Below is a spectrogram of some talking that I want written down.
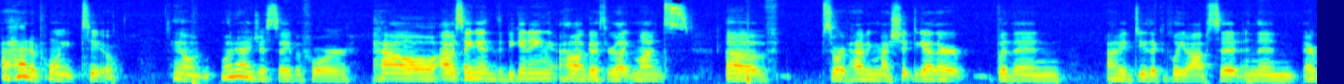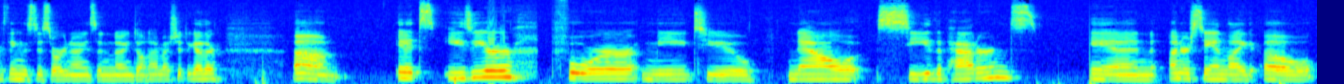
I had a point too. Hang on, what did I just say before? How I was saying at the beginning, how I go through like months of sort of having my shit together, but then I do the complete opposite, and then everything's disorganized and I don't have my shit together. Um, it's easier for me to now see the patterns and understand, like, oh,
